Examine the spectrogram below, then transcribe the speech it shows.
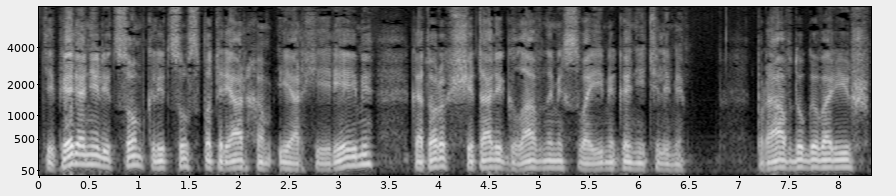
Теперь они лицом к лицу с патриархом и архиереями, которых считали главными своими гонителями. «Правду говоришь,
